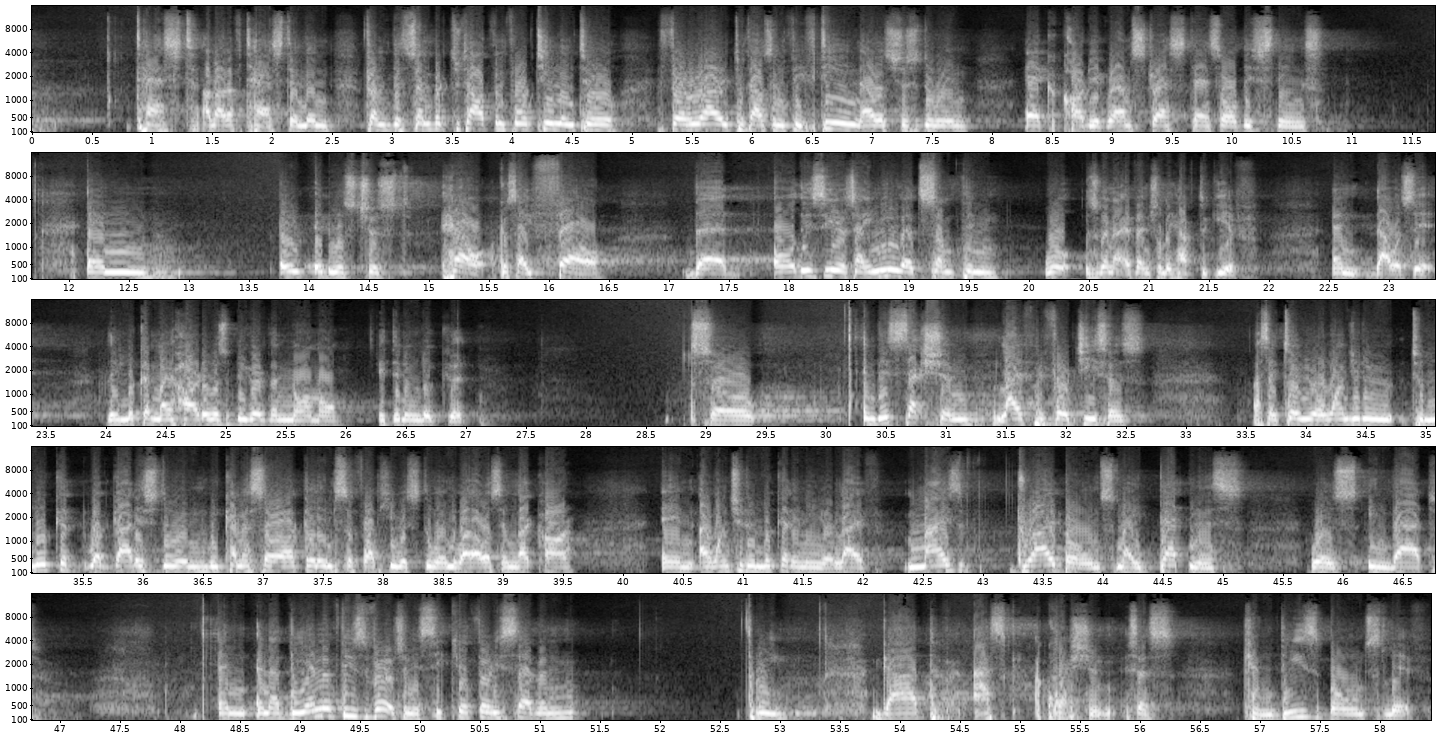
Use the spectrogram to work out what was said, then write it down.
test, a lot of tests. And then from December 2014 until February 2015, I was just doing echocardiogram, stress tests, all these things. And it, it was just hell because I felt that all these years I knew that something was going to eventually have to give. And that was it. They look at my heart, it was bigger than normal. It didn't look good. So, in this section, Life Before Jesus, as I told you, I want you to, to look at what God is doing. We kind of saw a glimpse of what He was doing while I was in that car. And I want you to look at it in your life. My dry bones, my deadness was in that. And, and at the end of this verse, in Ezekiel 37 3, God asks a question. It says, Can these bones live?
